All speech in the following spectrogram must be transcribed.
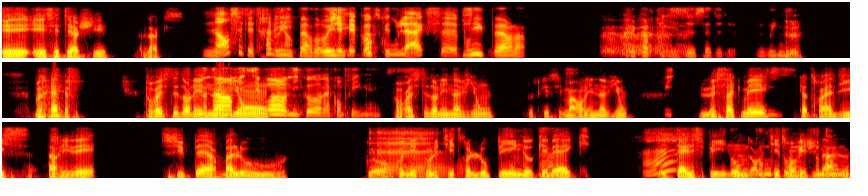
Et, et c'était à chier, l'axe. Non, c'était très bien. Oui, pardon. Oui, j'ai J'aimais beaucoup l'Axe. euh, pour- J'ai eu peur là. J'ai eu peur que tu dises ça de, de, de Wings. Bref, pour rester dans les non, non, mais c'est navions, bon, Nico, on a compris. Mais... pour rester dans les navions, parce que c'est marrant les navions. Oui. Le 5 mai Oui. 90, arrivé, Super Baloo, qu'on Euh, connaît sous le titre Looping au Québec, Hein et Tailspin dans le titre original.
